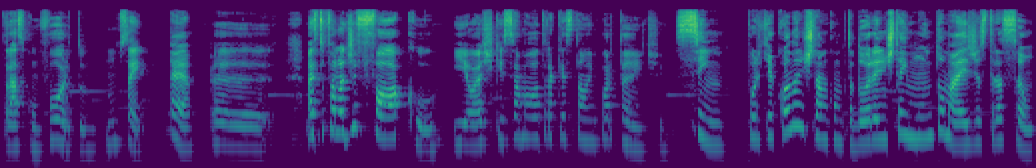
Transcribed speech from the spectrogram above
traz conforto? Não sei. É. Ah, mas tu falou de foco, e eu acho que isso é uma outra questão importante. Sim, porque quando a gente tá no computador, a gente tem muito mais distração.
